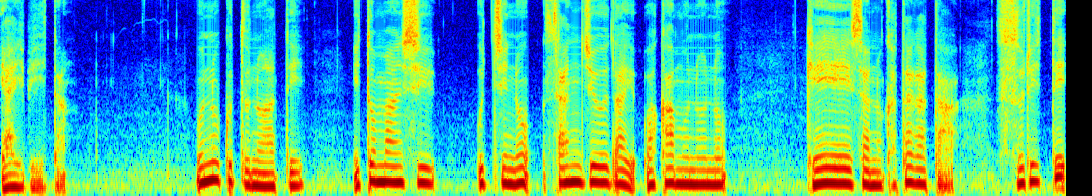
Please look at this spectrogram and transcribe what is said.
やいびいたんうぬくとのあて糸満市うちの30代若者の経営者の方々すりて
